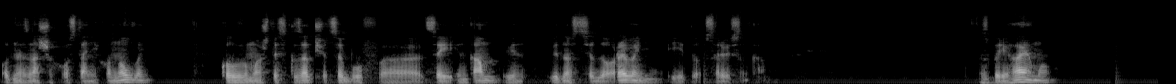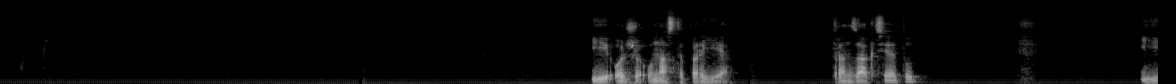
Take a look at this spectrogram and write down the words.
одне з наших останніх оновлень, коли ви можете сказати, що це був е, цей income, він відноситься до revenue і до Service Income. Зберігаємо. І отже, у нас тепер є транзакція тут. І,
